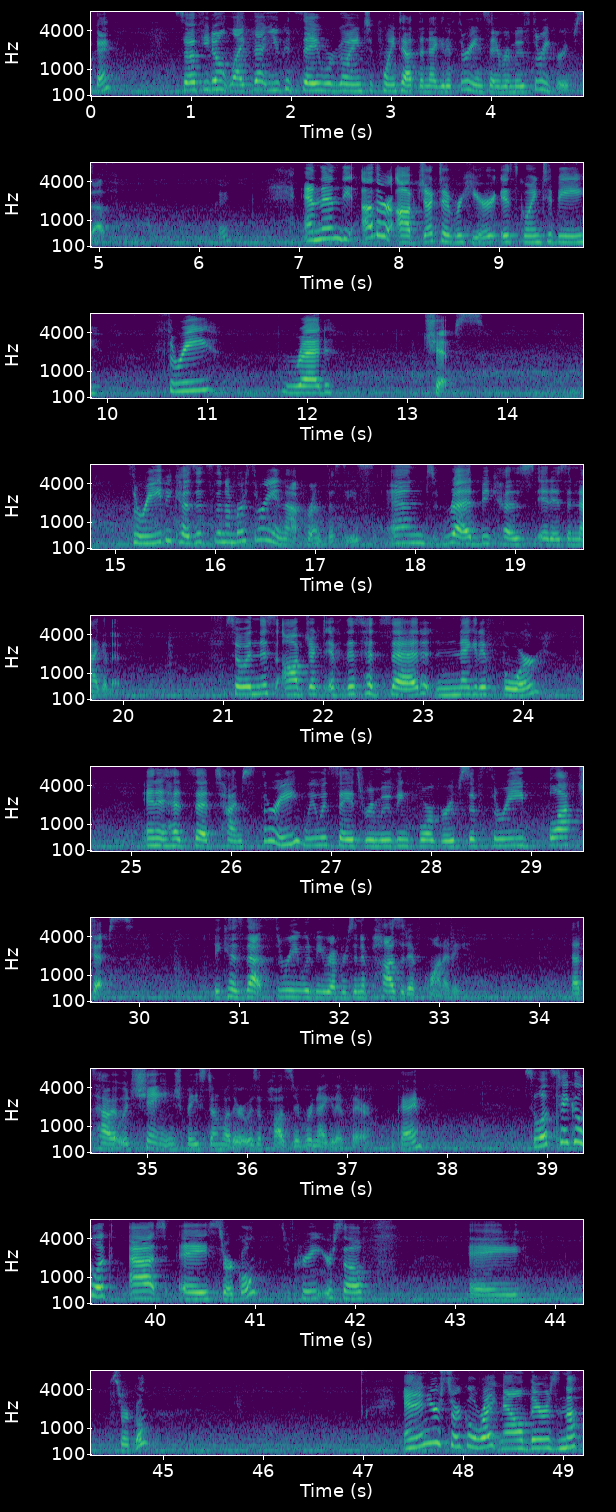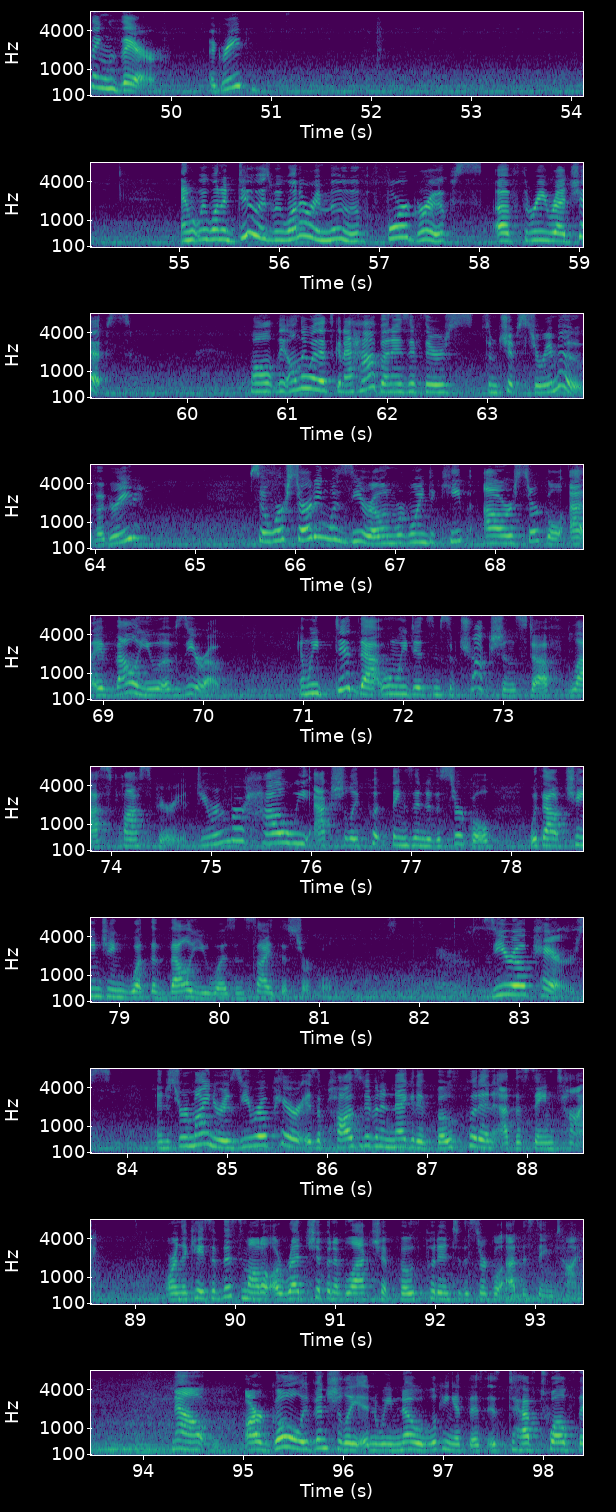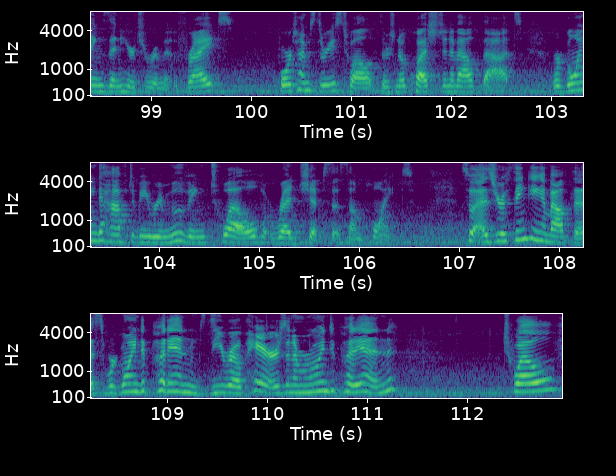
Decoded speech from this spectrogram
Okay? So if you don't like that, you could say we're going to point out the negative 3 and say remove three groups of. Okay? And then the other object over here is going to be three red chips. 3 because it's the number 3 in that parentheses, and red because it is a negative. So in this object, if this had said negative 4 and it had said times 3, we would say it's removing four groups of three black chips because that 3 would be represent a positive quantity. That's how it would change based on whether it was a positive or negative there, okay? So let's take a look at a circle. So create yourself a circle. And in your circle right now, there's nothing there. Agreed? And what we want to do is we want to remove four groups of three red chips. Well, the only way that's going to happen is if there's some chips to remove. Agreed? So we're starting with 0 and we're going to keep our circle at a value of 0. And we did that when we did some subtraction stuff last class period. Do you remember how we actually put things into the circle without changing what the value was inside the circle? Zero pairs. And just a reminder, a zero pair is a positive and a negative both put in at the same time. Or in the case of this model, a red chip and a black chip both put into the circle at the same time. Now, our goal eventually, and we know looking at this, is to have 12 things in here to remove, right? 4 times 3 is 12. There's no question about that. We're going to have to be removing 12 red chips at some point. So as you're thinking about this, we're going to put in zero pairs, and I'm going to put in 12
